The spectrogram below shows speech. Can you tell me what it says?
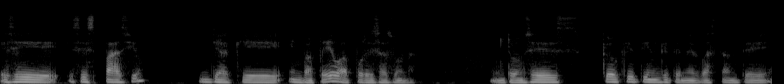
ese, espacio, ya que Mbappé va por esa zona. Entonces, creo que tienen que tener bastante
